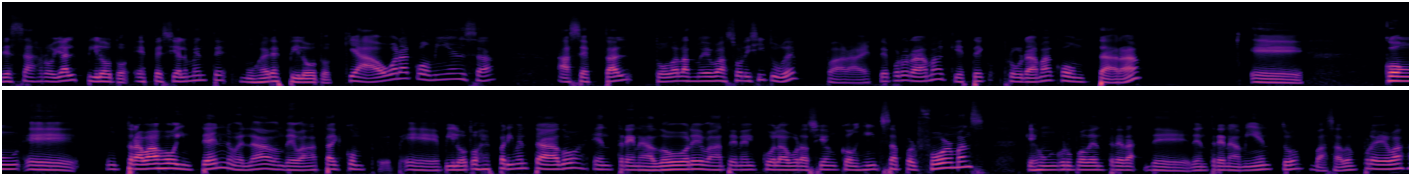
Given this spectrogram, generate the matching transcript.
desarrollar pilotos, especialmente mujeres pilotos, que ahora comienza a aceptar todas las nuevas solicitudes para este programa, que este programa contará eh, con eh, un trabajo interno, ¿verdad? Donde van a estar con eh, pilotos experimentados, entrenadores, van a tener colaboración con Hitsa Performance, que es un grupo de, de, entrenamiento basado en pruebas,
